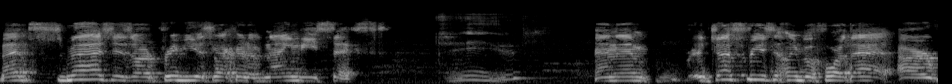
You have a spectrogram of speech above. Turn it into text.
That smashes our previous record of ninety six. Jeez. And then just recently before that, our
